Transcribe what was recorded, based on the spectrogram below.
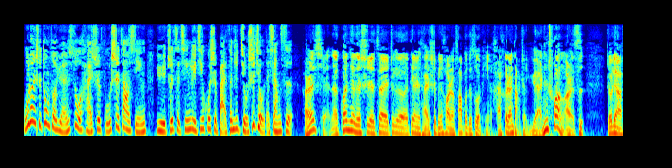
无论是动作元素还是服饰造型，与《只此青绿》几乎是百分之九十九的相似。而且呢，关键的是，在这个电视台视频号上发布的作品还赫然打着“原创”二字。周丽亚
